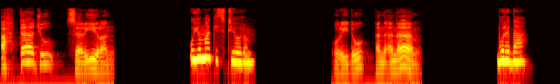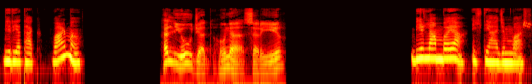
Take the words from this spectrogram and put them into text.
Ahtacu seriran. Uyumak istiyorum. Uridu en anam. Burada bir yatak var mı? Hel yujad huna serir? Bir lambaya ihtiyacım var.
